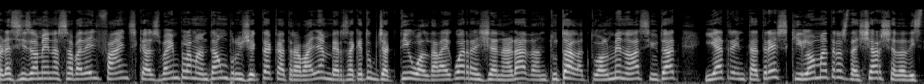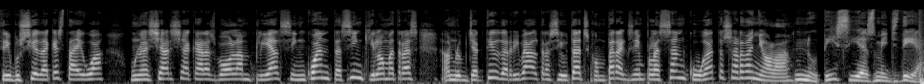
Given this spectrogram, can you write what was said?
Precisament a Sabadell fa anys que es va implementar un projecte que treballa envers aquest objectiu, el de l'aigua regenerada. En total, actualment a la ciutat hi ha 33 quilòmetres de xarxa de distribució d'aquesta aigua, una xarxa que ara es vol ampliar als 55 quilòmetres amb l'objectiu d'arribar a altres ciutats, com per exemple Sant Cugat o Cerdanyola. Notícies migdia.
